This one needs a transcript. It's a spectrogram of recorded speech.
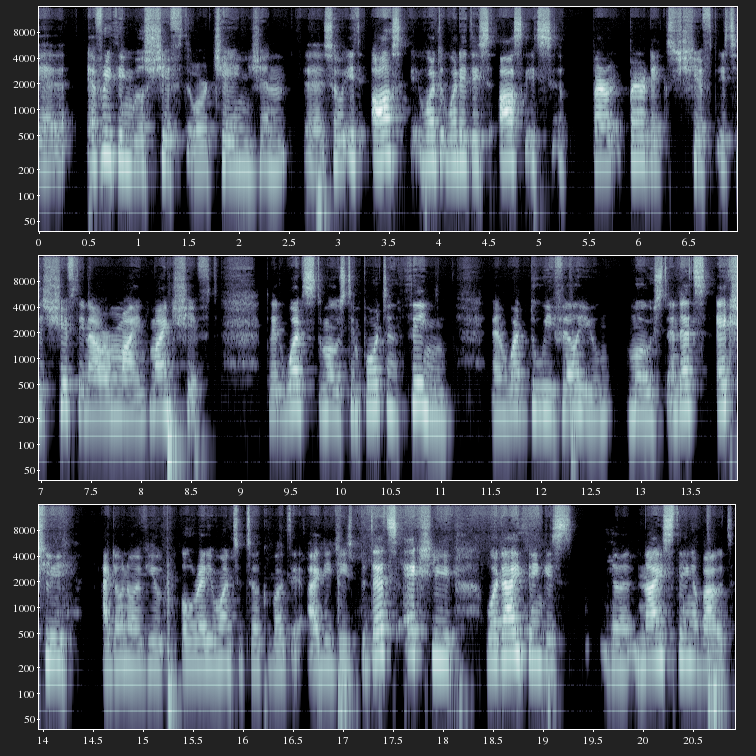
uh, everything will shift or change and uh, so it asks what what it is asked it's a paradigm shift. It's a shift in our mind mind shift that what's the most important thing and what do we value most? And that's actually i don't know if you already want to talk about the idgs but that's actually what i think is the nice thing about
